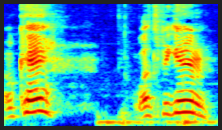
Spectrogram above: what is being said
Okay, let's begin.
